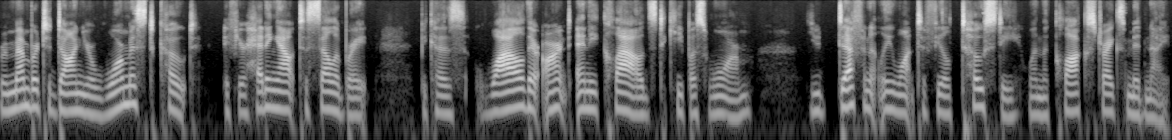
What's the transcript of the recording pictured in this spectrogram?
Remember to don your warmest coat if you're heading out to celebrate, because while there aren't any clouds to keep us warm, you definitely want to feel toasty when the clock strikes midnight.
